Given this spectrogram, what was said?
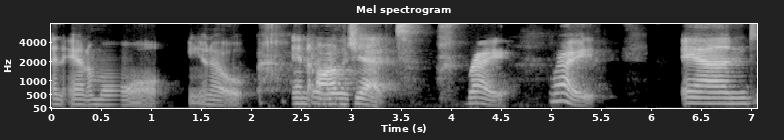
an animal, you know, an object. Right, right. And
